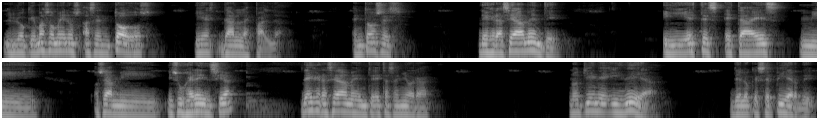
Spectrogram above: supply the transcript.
lo que más o menos hacen todos y es dar la espalda. Entonces, desgraciadamente, y este es, esta es mi, o sea, mi, mi sugerencia, desgraciadamente esta señora no tiene idea de lo que se pierde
